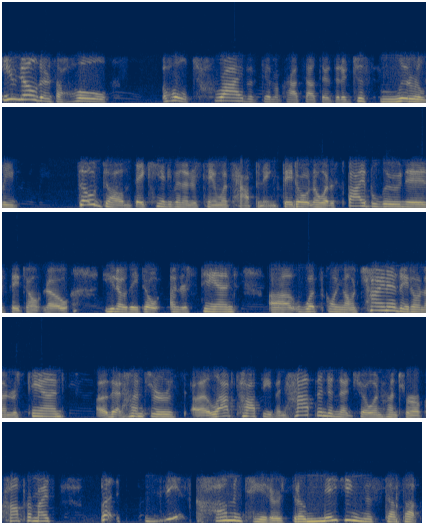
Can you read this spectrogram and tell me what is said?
you know, there's a whole a whole tribe of Democrats out there that are just literally so dumb they can't even understand what's happening. They don't know what a spy balloon is. They don't know, you know, they don't understand uh, what's going on with China. They don't understand uh, that Hunter's uh, laptop even happened and that Joe and Hunter are compromised. But these commentators that are making this stuff up,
